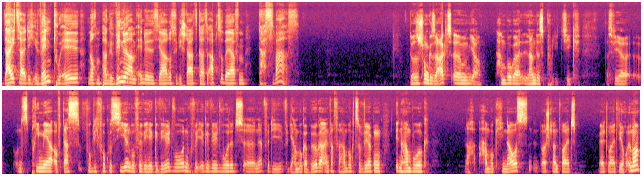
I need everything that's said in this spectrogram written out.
gleichzeitig eventuell noch ein paar Gewinne am Ende des Jahres für die Staatskasse abzuwerfen. Das war's. Du hast es schon gesagt, ähm, ja, Hamburger Landespolitik, dass wir äh, uns primär auf das wirklich fokussieren, wofür wir hier gewählt wurden, wofür ihr gewählt wurdet, äh, ne, für, die, für die Hamburger Bürger einfach für Hamburg zu wirken, in Hamburg, nach Hamburg hinaus, deutschlandweit, weltweit, wie auch immer.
